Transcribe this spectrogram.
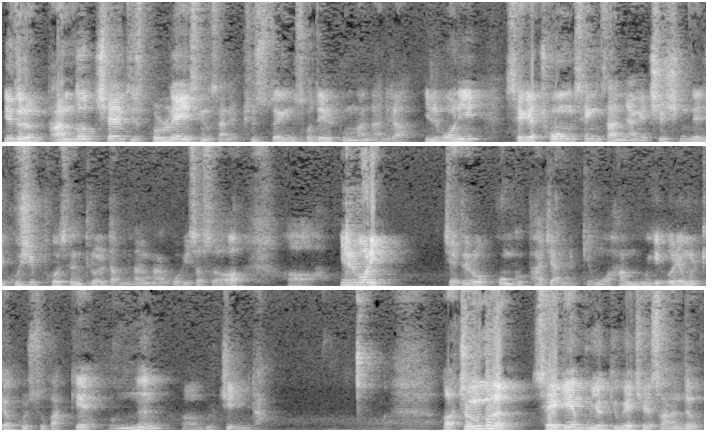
이들은 반도체 디스플레이 생산에 필수적인 소재일 뿐만 아니라 일본이 세계 총 생산량의 70 내지 90%를 담당하고 있어서 어, 일본이 제대로 공급하지 않을 경우 한국이 어려움을 겪을 수밖에 없는 어, 물질입니다. 어, 정부는 세계 무역기구에 제소하는 등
